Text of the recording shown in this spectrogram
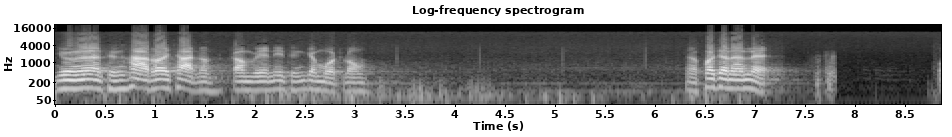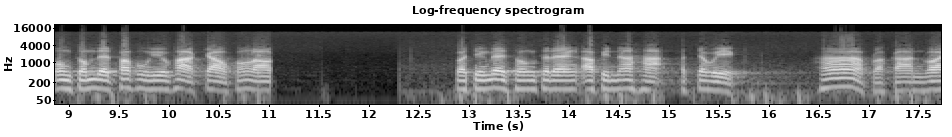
อยู่นะถึงห้าร้อยชาตินนกรรมเวรนี้ถึงจะหมดลง เพราะฉะนั้นแหละ องค์สมเด็จพระพุทธภาคเจ้าของเรา ก็จึงได้ทรงแสดงอภินาหะปัจเจเวกห้าประการไว้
